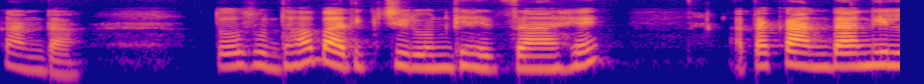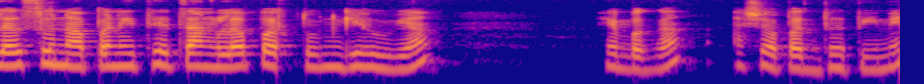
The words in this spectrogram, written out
कांदा. तो सुद्धा बारीक चिरून घ्यायचा आहे. आता कांदा आणि लसूण आपण इथे चांगलं परतून घेऊया. हे बघा अशा पद्धतीने.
